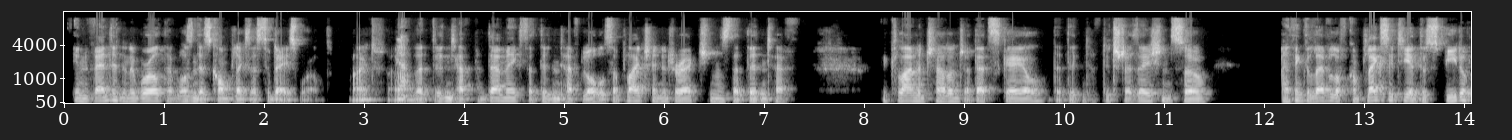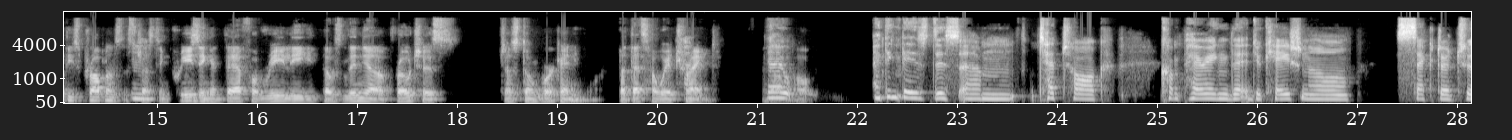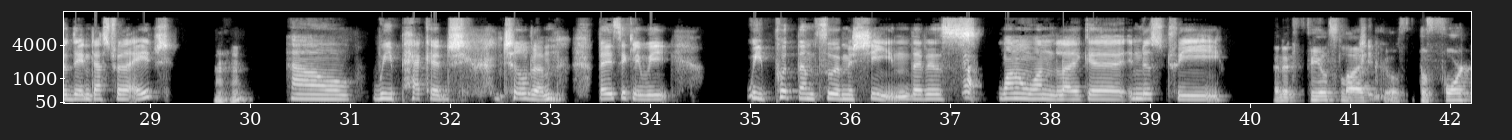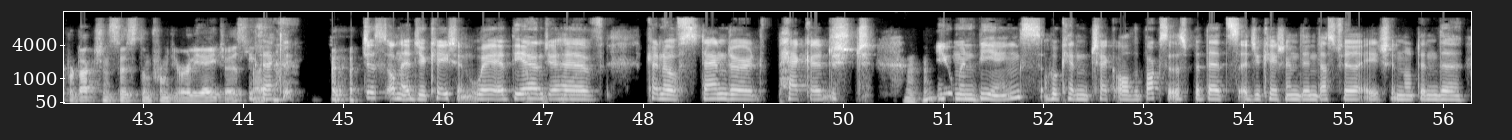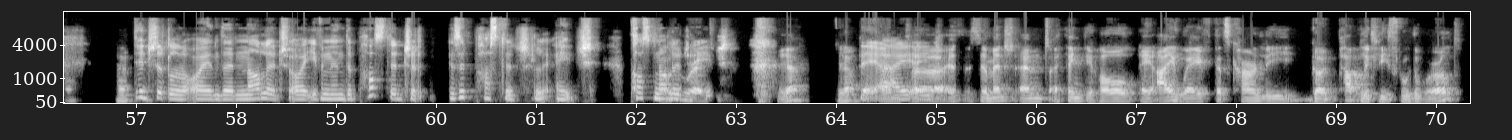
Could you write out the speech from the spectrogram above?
invented in a world that wasn't as complex as today's world, right? Uh, yeah. Uh, that didn't have pandemics, that didn't have global supply chain interactions, that didn't have the climate challenge at that scale, that didn't have digitization. So I think the level of complexity and the speed of these problems is mm. just increasing. And therefore, really, those linear approaches just don't work anymore. But that's how we're trained. Yeah. I think there's this um, TED talk comparing the educational sector to the industrial age. Mm-hmm. How we package children. Basically, we we put them through a machine that is one on one like a industry and it feels like the Ford production system from the early ages. Right? Exactly. Just on education, where at the end you have kind of standard packaged mm-hmm. human beings who can check all the boxes, but that's education in the industrial age and not in the yeah. digital or in the knowledge or even in the post digital. Is it post digital age? Post knowledge age. Yeah. Yeah, the AI and, uh, as, as I mentioned, and I think the whole AI wave that's currently going publicly through the world,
